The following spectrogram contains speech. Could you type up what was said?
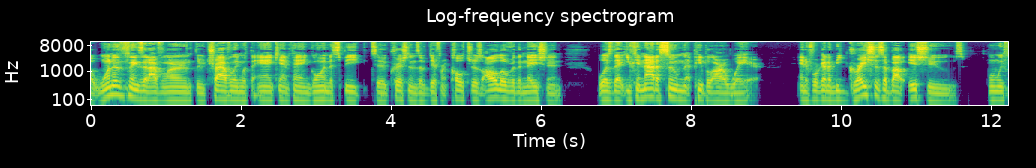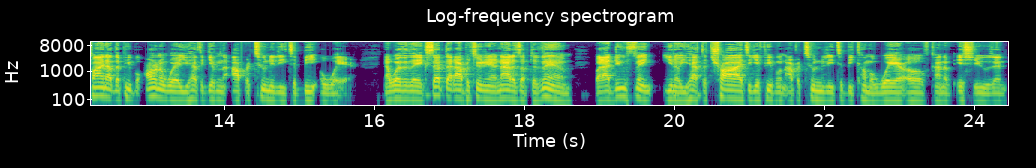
Uh, one of the things that I've learned through traveling with the AND campaign, going to speak to Christians of different cultures all over the nation, was that you cannot assume that people are aware. And if we're going to be gracious about issues, when we find out that people aren't aware, you have to give them the opportunity to be aware. Now, whether they accept that opportunity or not is up to them. But I do think, you know, you have to try to give people an opportunity to become aware of kind of issues and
